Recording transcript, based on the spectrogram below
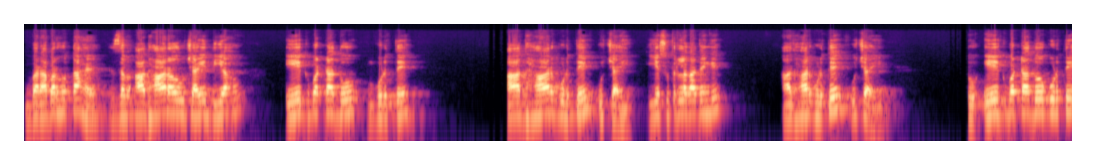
बराबर होता है, जब आधार और ऊंचाई दिया हो, एक बट्टा दो गुड़ते आधार गुड़ते ऊंचाई। ये सूत्र लगा देंगे, आधार गुड़ते ऊंचाई। तो एक बटा दो गुड़ते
